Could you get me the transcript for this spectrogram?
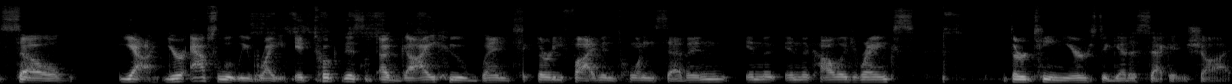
So yeah, you're absolutely right. It took this a guy who went 35 and 27 in the in the college ranks 13 years to get a second shot.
